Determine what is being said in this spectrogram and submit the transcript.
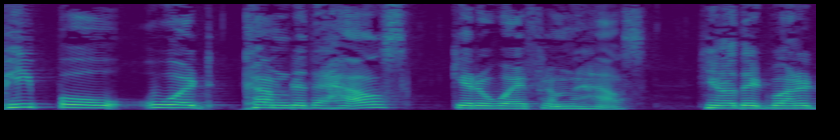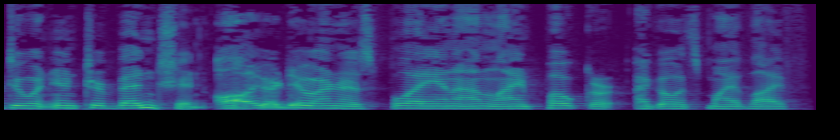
People would come to the house, get away from the house. You know, they'd want to do an intervention. All you're doing is playing online poker. I go, it's my life.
